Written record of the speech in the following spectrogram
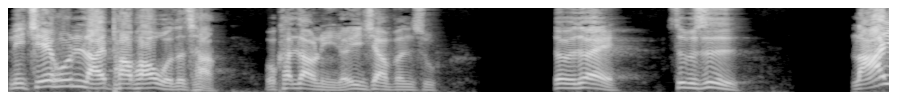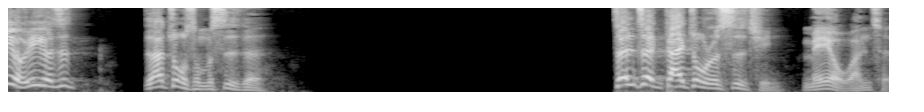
你结婚来跑跑我的场，我看到你的印象分数，对不对？是不是？哪有一个是人家做什么事的？真正该做的事情没有完成，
